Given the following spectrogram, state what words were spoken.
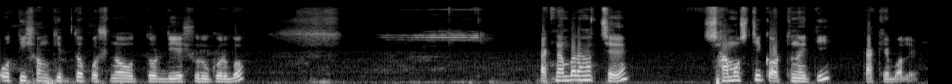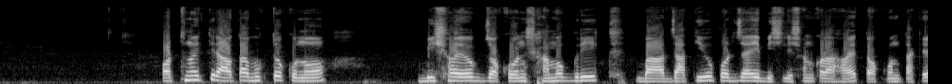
অতি সংক্ষিপ্ত প্রশ্ন উত্তর দিয়ে শুরু করব। এক নম্বর হচ্ছে সামষ্টিক অর্থনীতি কাকে বলে? অর্থনীতির আওতাভুক্ত কোনো বিষয়ক যখন সামগ্রিক বা জাতীয় পর্যায়ে বিশ্লেষণ করা হয়, তখন তাকে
